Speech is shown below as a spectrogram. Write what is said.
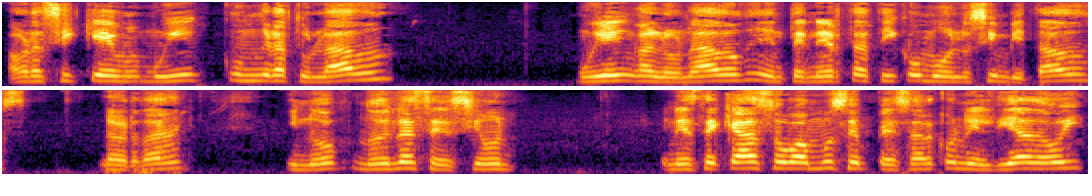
ahora sí que muy congratulado, muy engalonado en tenerte a ti como los invitados, la verdad, y no, no es la excepción. En este caso vamos a empezar con el día de hoy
